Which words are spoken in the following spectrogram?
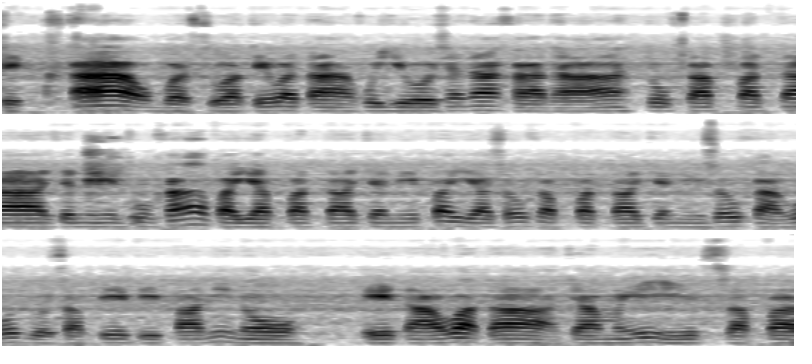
สิบข้าวบทสวดเทวตาคุโยชนะคาถาตุกับปัตตาจนีตุข้าปยาปัตตาจนีปยาโสกับปัตตาจนีโสกังวุตุสพเปปิปานิโน เอตาวตาจามิหิสัพปะ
